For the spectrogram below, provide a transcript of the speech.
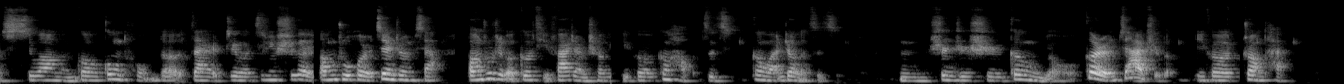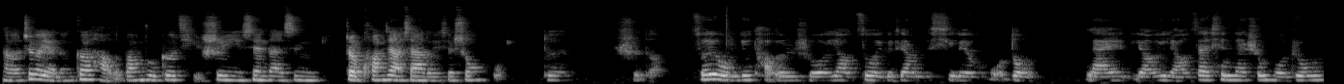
希望能够共同的在这个咨询师的帮助或者见证下，帮助这个个体发展成一个更好的自己、更完整的自己，嗯，甚至是更有个人价值的一个状态。可能这个也能更好的帮助个体适应现代性这框架下的一些生活。对，是的，所以我们就讨论说要做一个这样的系列活动，来聊一聊在现代生活中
